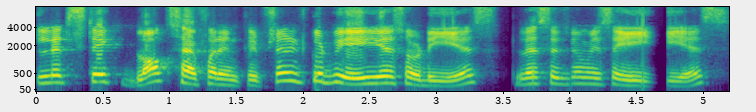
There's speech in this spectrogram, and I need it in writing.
let's take block cipher encryption. It could be AES or DES. Let's assume it's AES.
